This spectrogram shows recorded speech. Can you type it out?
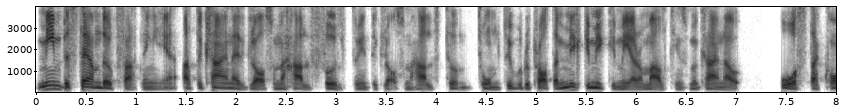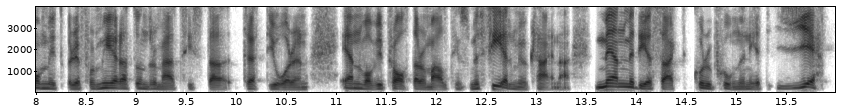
Min bestämda uppfattning är att Ukraina är ett glas som är halvfullt och inte ett glas som är halvtomt. Vi borde prata mycket, mycket mer om allting som Ukraina åstadkommit och reformerat under de här sista 30 åren än vad vi pratar om allting som är fel med Ukraina. Men med det sagt, korruptionen är ett jätte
